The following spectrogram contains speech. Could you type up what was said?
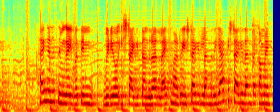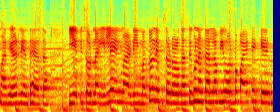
ಹೆಂಗೆ ಅನಿಸ್ ನಿಮ್ಗೆ ಇವತ್ತಿನ ವಿಡಿಯೋ ಇಷ್ಟ ಆಗಿತ್ತಂದ್ರೆ ಲೈಕ್ ಮಾಡಿರಿ. ಇಷ್ಟ ಆಗಿಲ್ಲ ಅಂದ್ರೆ ಯಾಕೆ ಇಷ್ಟ ಆಗಿಲ್ಲ ಅಂತ ಕಮೆಂಟ್ ಮಾಡಿ ಹೇಳ್ರಿ ಅಂತ ಹೇಳ್ತಾ. ಈ ಎಪಿಸೋಡ್ನ ಇಲ್ಲೇ ಏನು ಮಾಡಿ. ಮತ್ತೊಂದು ಎಪಿಸೋಡ್ ಒಳಗೆ ಸಿಗೋಣ ಅಂತ love you all bye take care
